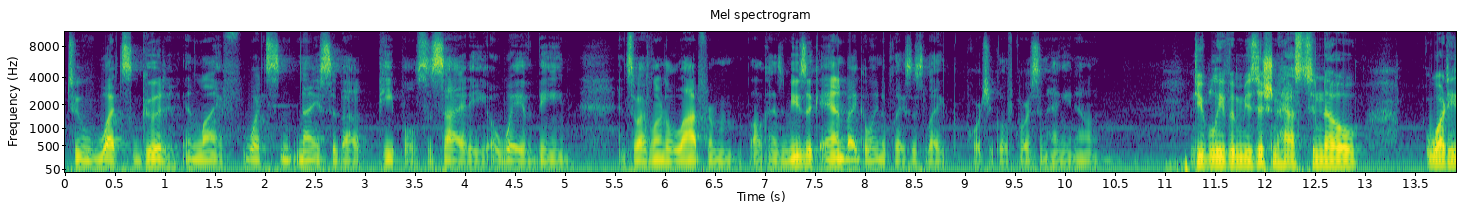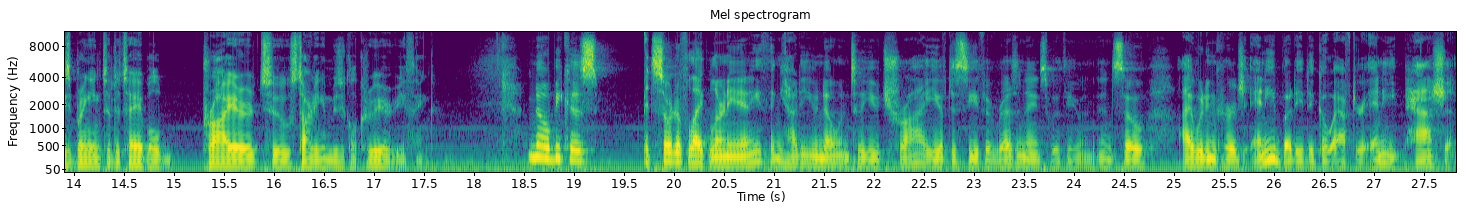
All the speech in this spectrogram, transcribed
to what's good in life what's nice about people society a way of being. And so i've learned a lot from all kinds of music and by going to places like portugal of course and hanging out. Do you believe a musician has to know what he's bringing to the table prior to starting a musical career, do you think? No, because it's sort of like learning anything. How do you know until you try? You have to see if it resonates with you. And, and, so I would encourage anybody to go after any passion.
